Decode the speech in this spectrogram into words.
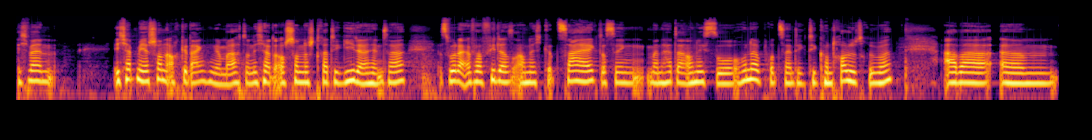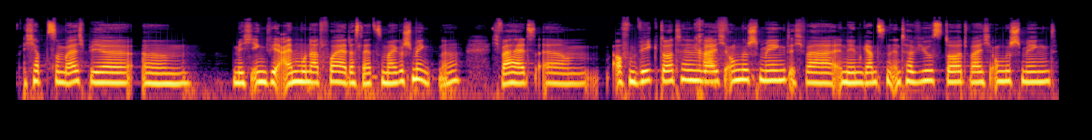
ich meine, ich habe mir schon auch Gedanken gemacht und ich hatte auch schon eine Strategie dahinter. Es wurde einfach vieles auch nicht gezeigt, deswegen man hat da auch nicht so hundertprozentig die Kontrolle drüber. Aber ähm, ich habe zum Beispiel ähm, mich irgendwie einen Monat vorher das letzte Mal geschminkt. Ne? Ich war halt ähm, auf dem Weg dorthin, war Krass. ich ungeschminkt. Ich war in den ganzen Interviews dort, war ich ungeschminkt.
